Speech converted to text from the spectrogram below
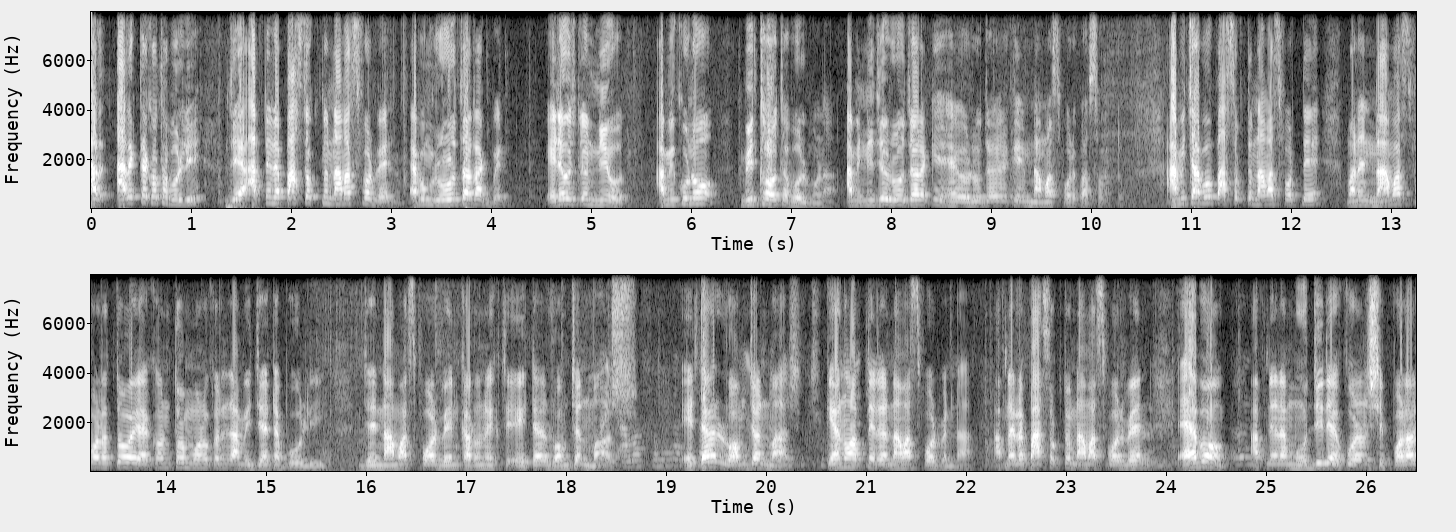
আর আরেকটা কথা বললি যে আপনারা পাঁচ ওয়াক্ত নামাজ পড়বেন এবং রোজা রাখবেন। এটা হচ্ছে নিয়ত। আমি কোনো মিথ্যা কথা বলব না। আমি নিজের রোজা রাখি হ্যাঁ রোজা রাখি নামাজ পড়ে পাঁচ ওয়াক্ত। আমি চাবো পাঁচ ওয়াক্ত নামাজ পড়তে। মানে নামাজ পড়া তো এখন তো মনে করেন আমি যেটা বলি যে নামাজ পড়বেন কারণ হচ্ছে এটা রমজান মাস। এটা রমজান মাস। কেন আপনারা নামাজ পড়বেন না? আপনারা পাঁচ ওয়াক্ত নামাজ পড়বেন এবং আপনারা মসজিদে কোরআন শিব পড়ার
